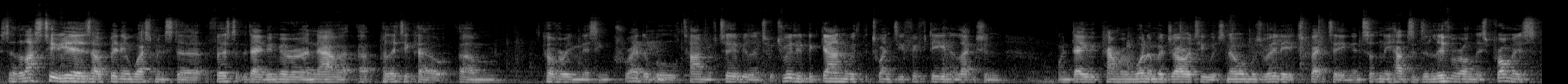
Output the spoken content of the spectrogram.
so the last two years I've been in Westminster, first at the Daily Mirror and now at, at Politico, um, covering this incredible time of turbulence, which really began with the 2015 election when David Cameron won a majority which no one was really expecting and suddenly had to deliver on this promise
